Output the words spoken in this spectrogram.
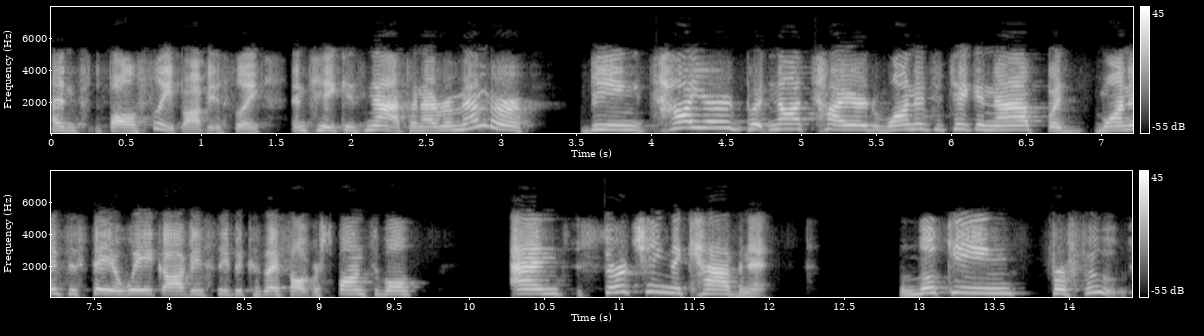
and fall asleep, obviously, and take his nap. And I remember being tired, but not tired, wanted to take a nap, but wanted to stay awake, obviously, because I felt responsible, and searching the cabinets, looking for food.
